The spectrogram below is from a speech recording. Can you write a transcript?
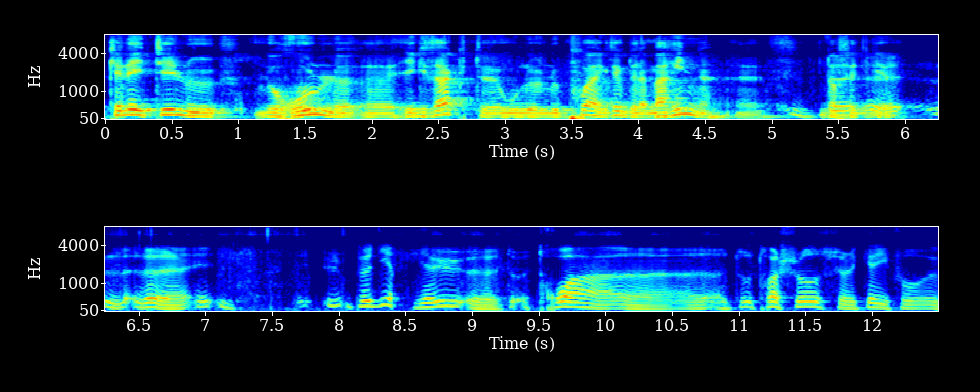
Quel a été le, le rôle exact ou le, poids exact de la marine dans cette guerre? Je peux dire qu'il y a eu trois, trois choses sur lesquelles il faut,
